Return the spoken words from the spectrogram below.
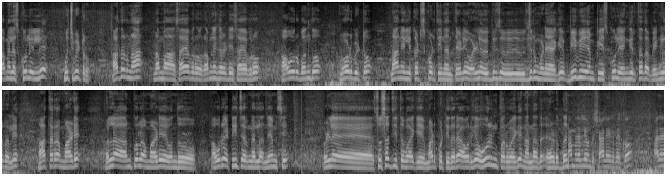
ಆಮೇಲೆ ಸ್ಕೂಲ್ ಇಲ್ಲಿ ಮುಚ್ಚಿಬಿಟ್ರು ಅದನ್ನ ನಮ್ಮ ಸಾಹೇಬರು ರಾಮಲಿಂಗಾರೆಡ್ಡಿ ಸಾಹೇಬರು ಅವರು ಬಂದು ನೋಡಿಬಿಟ್ಟು ನಾನು ಇಲ್ಲಿ ಕಟ್ಸ್ಕೊಡ್ತೀನಿ ಅಂತೇಳಿ ಒಳ್ಳೆ ವಿಜೃ ವಿಜೃಂಭಣೆಯಾಗಿ B B M P school ಹೆಂಗಿರ್ತದ ಬೆಂಗಳೂರಲ್ಲಿ ಆ ಥರ ಮಾಡಿ ಎಲ್ಲ ಅನುಕೂಲ ಮಾಡಿ ಒಂದು ಅವರೇ ಟೀಚರ್ನೆಲ್ಲ ನೇಮಿಸಿ ಒಳ್ಳೆ ಸುಸಜ್ಜಿತವಾಗಿ ಮಾಡಿಕೊಟ್ಟಿದ್ದಾರೆ. ಅವರಿಗೆ ಊರಿನ ಪರವಾಗಿ ನನ್ನ ಎರಡು ಗ್ರಾಮದಲ್ಲಿ ಒಂದು ಶಾಲೆ ಇರಬೇಕು. ಆದರೆ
